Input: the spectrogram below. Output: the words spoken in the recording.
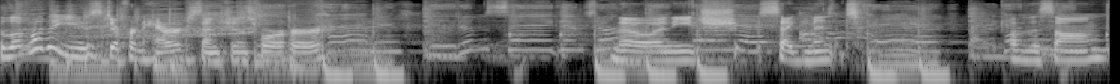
I love how they use different hair extensions for her. No, in each segment of the song.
